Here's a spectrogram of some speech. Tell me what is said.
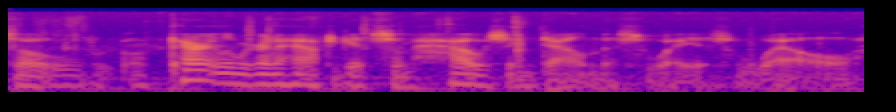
So apparently we're going to have to get some housing down this way as well.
